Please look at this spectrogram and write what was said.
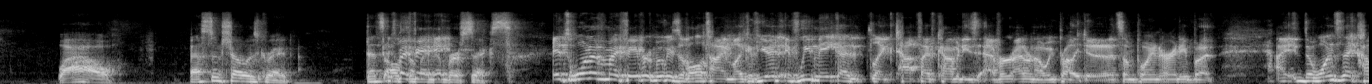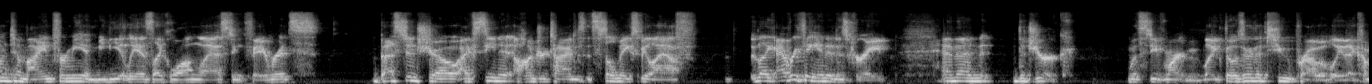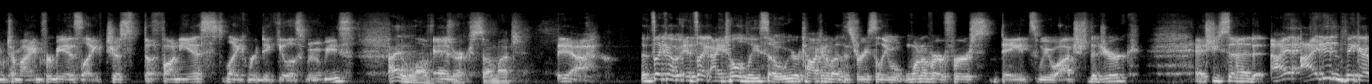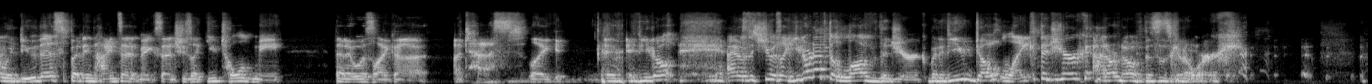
Wow, Best in Show is great. That's my also my, favorite- number six. It's one of my favorite movies of all time. Like if you had if we make a like top five comedies ever, I don't know, we probably did it at some point already, but I the ones that come to mind for me immediately as like long lasting favorites. Best in Show. I've seen it a hundred times. It still makes me laugh. Like everything in it is great. And then The Jerk with Steve Martin. Like those are the two probably that come to mind for me as like just the funniest, like ridiculous movies. I love The Jerk so much. Yeah. It's like a, it's like I told Lisa we were talking about this recently. One of our first dates, we watched The Jerk, and she said, "I I didn't think I would do this, but in hindsight, it makes sense." She's like, "You told me that it was like a a test. Like if, if you don't, I was she was like, you don't have to love The Jerk, but if you don't like The Jerk, I don't know if this is gonna work."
